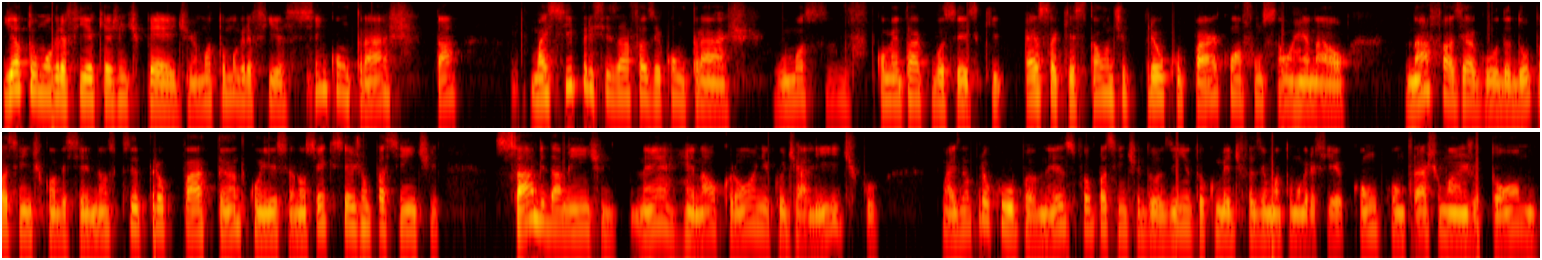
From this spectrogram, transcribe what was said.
E a tomografia que a gente pede é uma tomografia sem contraste, tá? Mas se precisar fazer contraste, vou comentar com vocês que essa questão de preocupar com a função renal na fase aguda do paciente com AVC, não se precisa preocupar tanto com isso, a não ser que seja um paciente sabidamente né, renal crônico, dialítico, mas não preocupa, mesmo se for um paciente idosinho, estou com medo de fazer uma tomografia com contraste, uma angiotomo,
